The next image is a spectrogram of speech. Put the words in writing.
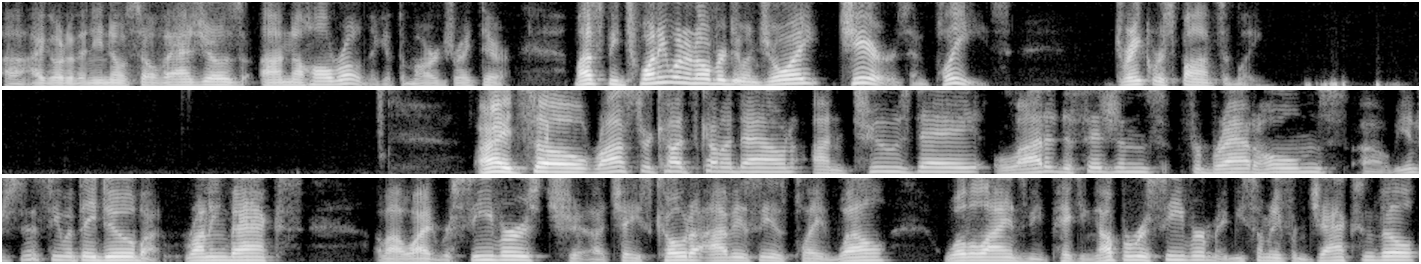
Uh, I go to the Nino Salvaggio's on the Hall Road. They get the margs right there. Must be 21 and over to enjoy. Cheers and please drink responsibly. All right, so roster cuts coming down on Tuesday. A lot of decisions for Brad Holmes. Uh, be interesting to see what they do about running backs, about wide receivers. Ch- uh, Chase Cota obviously has played well. Will the Lions be picking up a receiver? Maybe somebody from Jacksonville.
